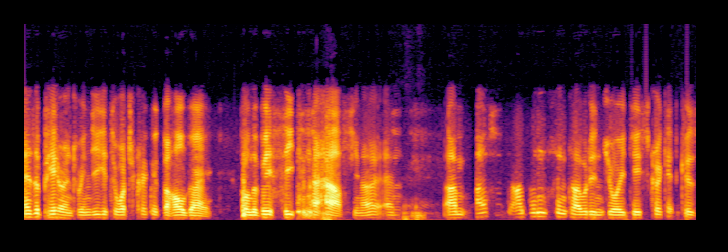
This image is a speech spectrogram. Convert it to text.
as a parent, when you get to watch cricket the whole day from the best seat in the house, you know, and um, I, I didn't think I would enjoy Test cricket because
